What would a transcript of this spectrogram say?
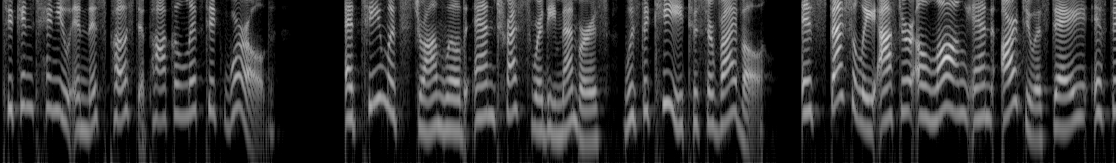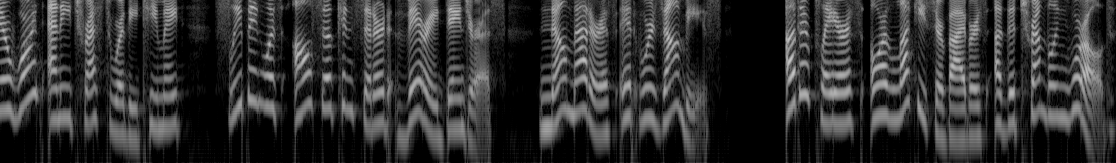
to continue in this post-apocalyptic world. A team with strong-willed and trustworthy members was the key to survival, especially after a long and arduous day. If there weren't any trustworthy teammate, sleeping was also considered very dangerous, no matter if it were zombies. Other players or lucky survivors of the trembling world,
